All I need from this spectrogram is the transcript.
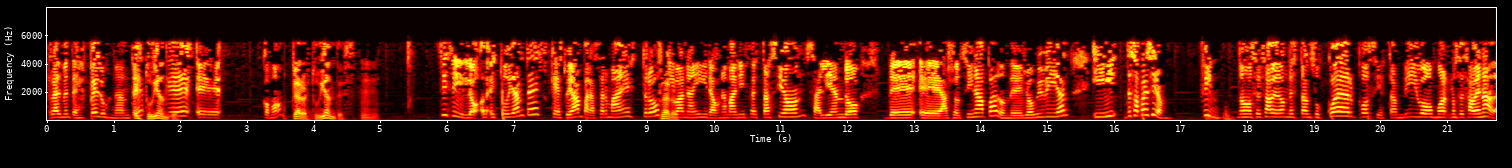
realmente espeluznante. Estudiantes. Que, eh, ¿Cómo? Claro, estudiantes. Mm. Sí, sí, los estudiantes que estudiaban para ser maestros Claro. iban a ir a una manifestación saliendo de eh, Ayotzinapa, donde ellos vivían, y desaparecieron. Fin, no se sabe dónde están sus cuerpos, si están vivos, no se sabe nada.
